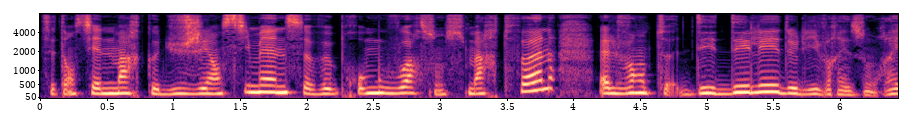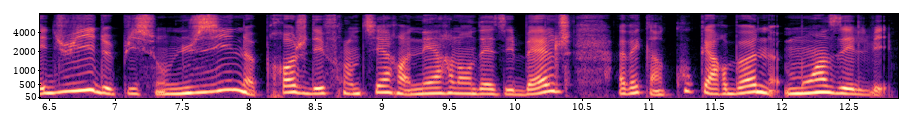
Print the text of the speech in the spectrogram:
Cette ancienne marque du géant Siemens veut promouvoir son smartphone. Elle vante des délais de livraison réduits depuis son usine, proche des frontières néerlandaises et belges, avec un coût carbone moins élevé.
